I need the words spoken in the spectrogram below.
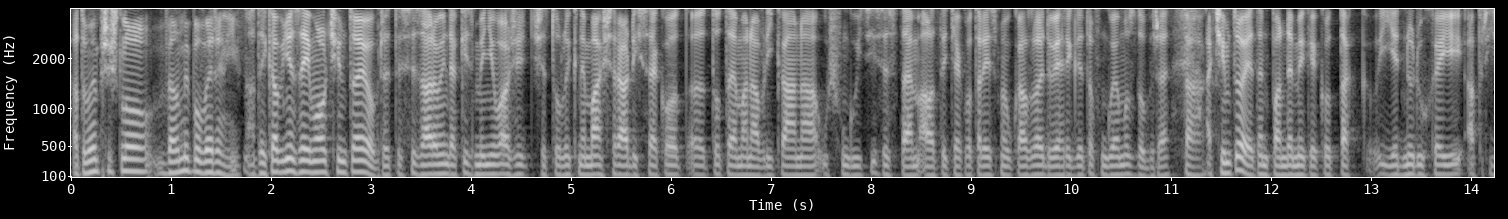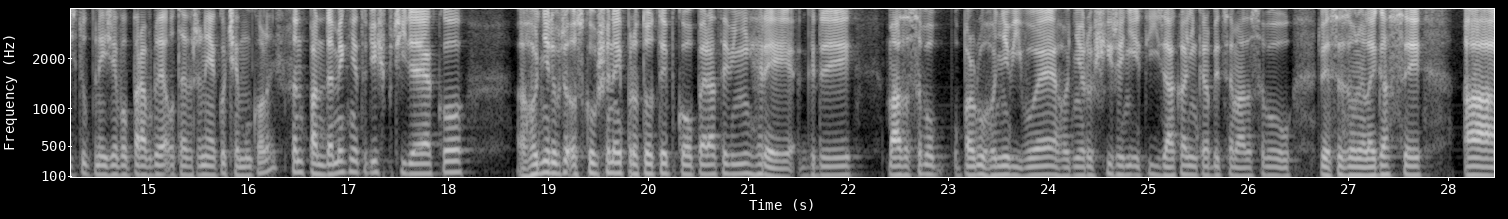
A to mi přišlo velmi povedený. A teďka by mě zajímalo, čím to je, jo, protože ty si zároveň taky zmiňoval, že, že tolik nemáš rád, když se jako eh, to téma navlíká na už fungující systém, ale teď jako tady jsme ukázali dvě hry, kde to funguje moc dobře. Tak. A čím to je ten pandemik jako tak jednoduchý a přístupný, že opravdu je otevřený jako čemukoliv? Ten pandemik mě totiž přijde jako hodně dobře oskoušený prototyp kooperativní hry, kdy má za sebou opravdu hodně vývoje, hodně rozšíření i té základní krabice, má za sebou dvě sezóny Legacy a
